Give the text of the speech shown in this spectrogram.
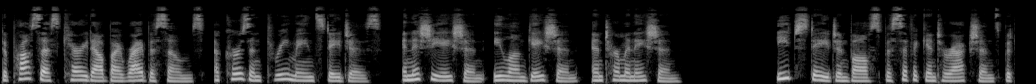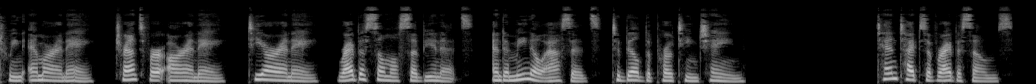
the process carried out by ribosomes, occurs in three main stages, initiation, elongation, and termination. Each stage involves specific interactions between mRNA, transfer RNA, tRNA, ribosomal subunits, and amino acids to build the protein chain. 10 types of ribosomes.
